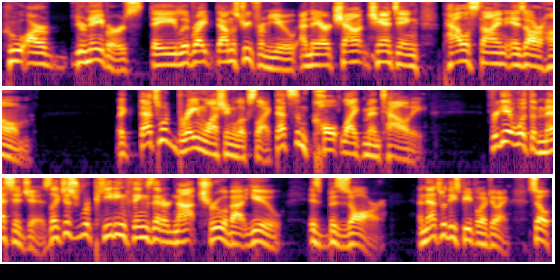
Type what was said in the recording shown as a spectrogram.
who are your neighbors. They live right down the street from you and they are ch- chanting, Palestine is our home. Like, that's what brainwashing looks like. That's some cult like mentality. Forget what the message is. Like, just repeating things that are not true about you is bizarre. And that's what these people are doing. So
